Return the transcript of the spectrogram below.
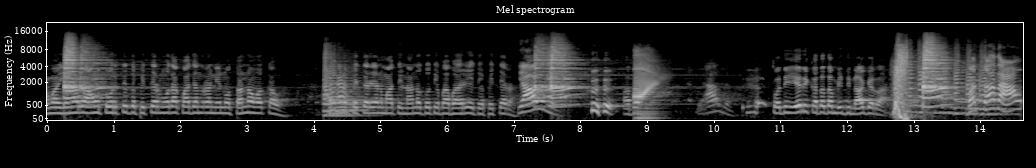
ಅವ ಏನಾರ ಅವ ತೋರ್ತಿದ್ದ ಪಿಕ್ಚರ್ ನೋದಾಕ ಹೋದೆ ಅಂದ್ರ ನೀನು ತನ್ನ ಹೊಕ್ಕಾವ ಪಿಕ್ಚರ್ ಏನು ಮಾತಿ ನನ್ನ ದೋತಿ ಬಾಬಾ ಹರಿ ಐತೆ ಪಿಕ್ಚರ್. ಯಾವ್ದು? ಅದ. ಯಾವ್ದು? ತೊದಿ ಏರಿ ಕದದ ಮಿದ್ದಿ ನಾಗರ. ಬತ್ತಾದ ಅವ.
